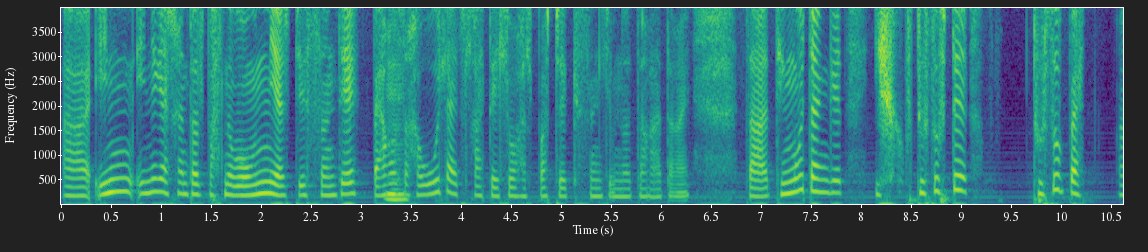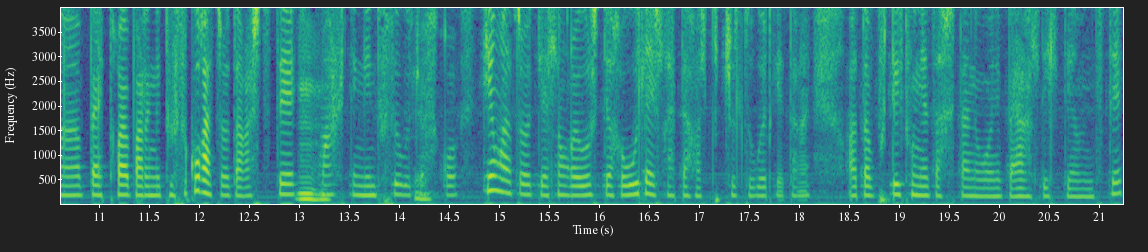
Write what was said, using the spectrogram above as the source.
А энэ энийг ярихын тулд бас нөгөө өмнө нь ярьж ирсэн тий байгууллагын үйл ажиллагаатай илүү холбоотой гэсэн юмнууд байгаа даа. За тэнгуүдээ ингээд их төсөвтэй төсөв байтугай ингэ төсөггүй газрууд байгаа шүү дээ. Маркетингийн төсөв гэж байхгүй. Тийм газрууд ялангуяа өөртөөхөө үйл ажиллагаатай холбочвол зүгээр гэдэг байгаа. Одоо бүтээгдэхүүний зархтаа нөгөө байгальд илтэй юмд те.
